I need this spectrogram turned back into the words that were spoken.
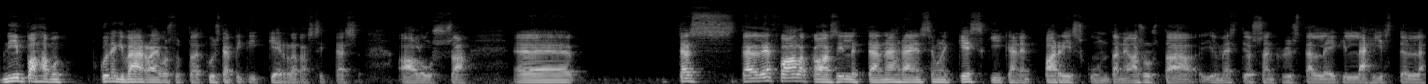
niin paha, mutta kuitenkin vähän raivostuttaa, että kun sitä piti kerrata sitten tässä alussa. Tässä, tämä leffa alkaa sille, että nähdään ensin semmoinen keski-ikäinen pariskunta. Ne asustaa ilmeisesti jossain Crystal Lakein lähistöllä.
